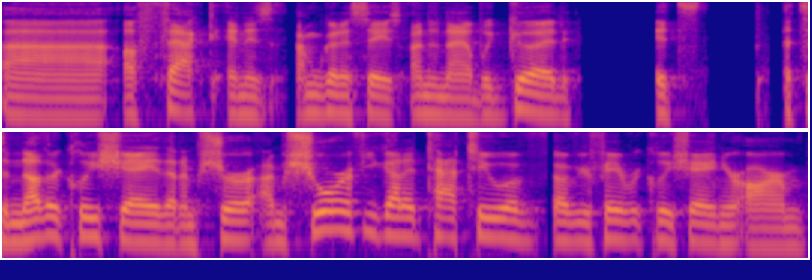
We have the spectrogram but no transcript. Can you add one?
uh, effect, and is I'm going to say is undeniably good. It's it's another cliche that I'm sure I'm sure if you got a tattoo of, of your favorite cliche in your arm,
